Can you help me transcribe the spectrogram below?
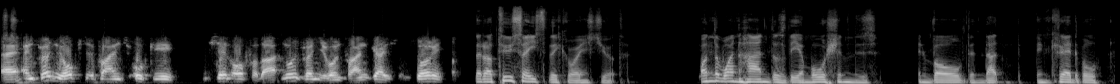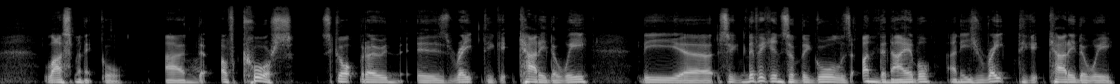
Uh, in front of the opposite fans, okay, sent off for that. Not in front of your own fans, guys. I'm sorry. There are two sides to the coin, Stuart. On the one hand, there's the emotions involved in that incredible last minute goal. And of course, Scott Brown is right to get carried away. The uh, significance of the goal is undeniable, and he's right to get carried away.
